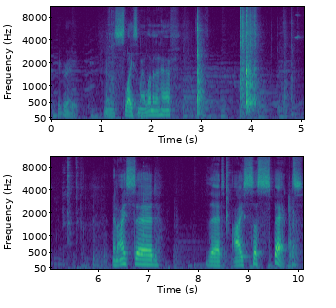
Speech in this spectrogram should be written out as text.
It'd be great. I'm gonna slice my lemon in half. And I said that I suspect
